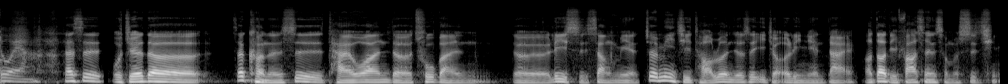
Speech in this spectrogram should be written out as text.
对啊，但是我觉得这可能是台湾的出版。的历史上面最密集讨论就是一九二零年代啊，到底发生什么事情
